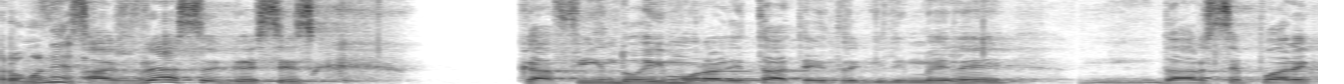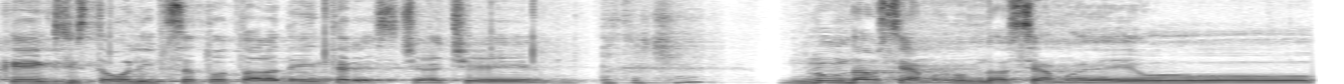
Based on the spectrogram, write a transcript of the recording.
românesc. Aș vrea să găsesc ca fiind o imoralitate, între ghilimele, dar se pare că există o lipsă totală de interes, ceea ce... De ce? Nu-mi dau seama, nu-mi dau seama. E o,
